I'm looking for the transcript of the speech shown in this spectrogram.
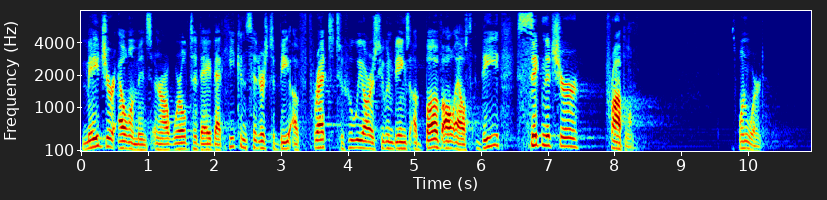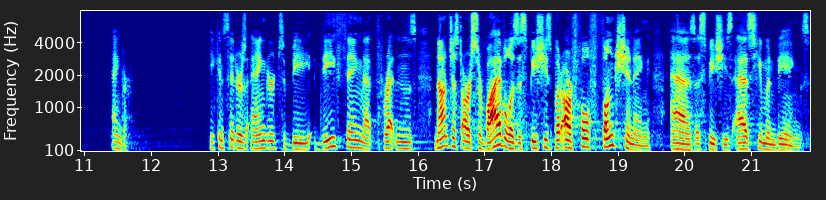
major element in our world today that he considers to be of threat to who we are as human beings above all else. The signature problem. It's one word. Anger. He considers anger to be the thing that threatens not just our survival as a species, but our full functioning as a species, as human beings.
